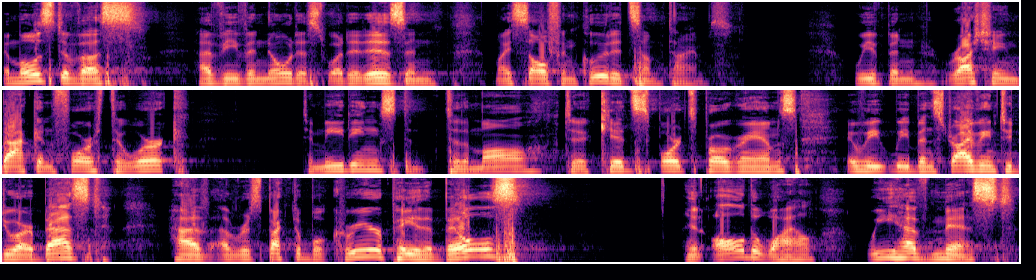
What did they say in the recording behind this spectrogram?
And most of us have even noticed what it is, and myself included sometimes. We've been rushing back and forth to work, to meetings, to, to the mall, to kids' sports programs. We, we've been striving to do our best, have a respectable career, pay the bills, and all the while, we have missed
